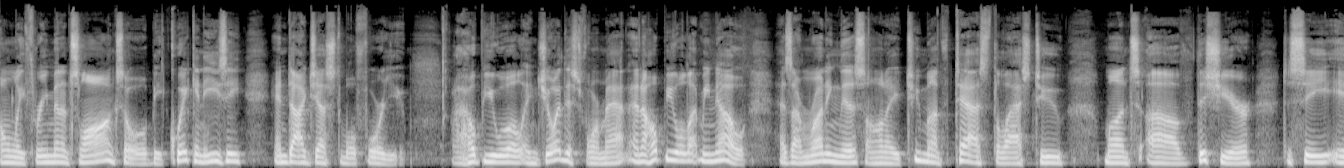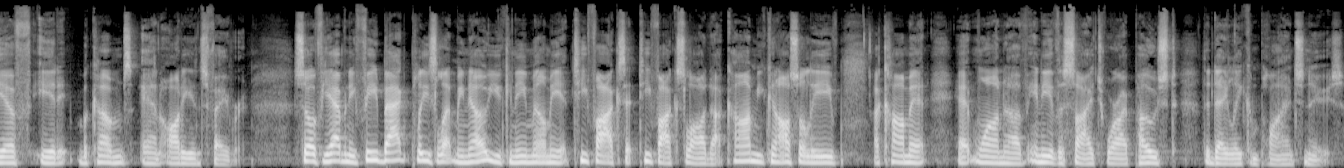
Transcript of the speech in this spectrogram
only three minutes long, so it will be quick and easy and digestible for you. I hope you will enjoy this format, and I hope you will let me know as I'm running this on a two month test the last two months of this year to see if it becomes an audience favorite. So if you have any feedback, please let me know. You can email me at tfox at tfoxlaw.com. You can also leave a comment at one of any of the sites where I post the daily compliance news.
